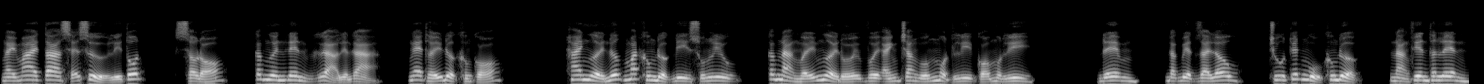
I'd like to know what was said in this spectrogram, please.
ngày mai ta sẽ xử lý tốt, sau đó, các ngươi nên gả liền gả, nghe thấy được không có. Hai người nước mắt không được đi xuống lưu, các nàng mấy người đối với ánh trăng uống một ly có một ly. Đêm, đặc biệt dài lâu, Chu Tuyết ngủ không được, nàng phiên thân lên,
